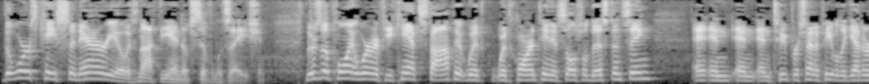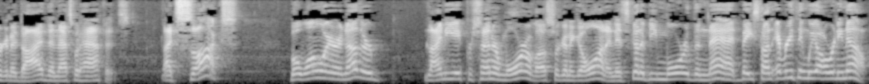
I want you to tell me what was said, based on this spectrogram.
The worst case scenario is not the end of civilization. There's a point where if you can't stop it with, with quarantine and social distancing, and, and, and 2% of people together are going to die, then that's what happens. That sucks. But one way or another, 98% or more of us are going to go on, and it's going to be more than that based on everything we already know.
